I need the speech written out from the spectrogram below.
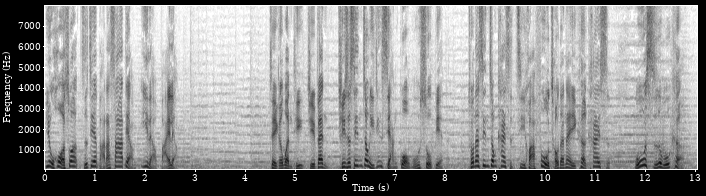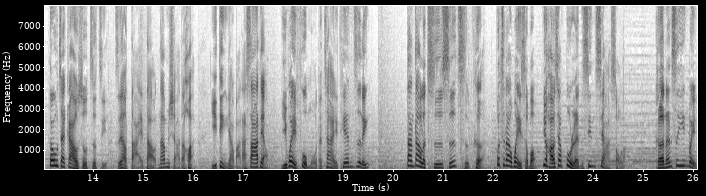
又或说直接把他杀掉，一了百了？这个问题，举芬其实心中已经想过无数遍了。从他心中开始计划复仇的那一刻开始。无时无刻都在告诉自己，只要逮到 Namsha 的话，一定要把他杀掉，以慰父母的在天之灵。但到了此时此刻，不知道为什么，又好像不忍心下手了。可能是因为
